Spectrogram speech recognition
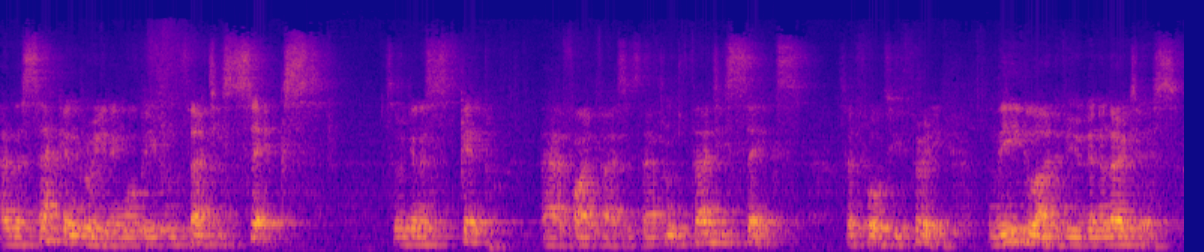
And the second reading will be from 36. So we're going to skip uh, five verses there, from 36 to to 43. And the eagle eyed of you are going to notice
